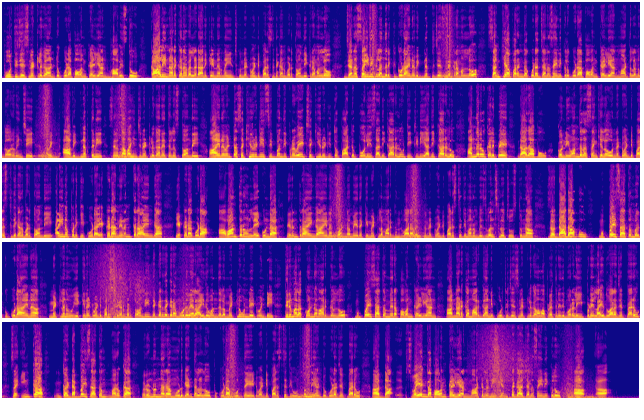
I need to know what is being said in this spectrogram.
పూర్తి చేసినట్లుగా అంటూ కూడా పవన్ కళ్యాణ్ భావిస్తూ కాలి నడకన వెళ్ళడానికి నిర్ణయించుకున్నటువంటి పరిస్థితి కనబడుతోంది. ఈ క్రమంలో జన సైనికులందరికీ కూడా ఆయన విజ్ఞప్తి చేసిన క్రమంలో సంఖ్యాపరంగా కూడా జన సైనికులు కూడా పవన్ కళ్యాణ్ మాటలను గౌరవించి ఆ ఆ విజ్ఞప్తిని శిరసావహించినట్లుగానే తెలుస్తోంది. ఆయన వెంట సెక్యూరిటీ సిబ్బంది ప్రైవేట్ సెక్యూరిటీతో పాటు పోలీస్ అధికారులు టీటీడీ అధికారులు అందరూ కలిపే దాదాపు కొన్ని వందల సంఖ్యలో ఉన్నటువంటి పరిస్థితి కనబడుతోంది. అయినప్పటికీ కూడా ఎక్కడా నిరంతరాయంగా ఎక్కడా కూడా అవాంతరం లేకుండా నిరంతరాయంగా ఆయన కొండ మీదకి మెట్ల మార్గం ద్వారా వెళ్తున్నటువంటి పరిస్థితి మనం విజువల్స్లో చూస్తున్నాం. సో దాదాపు ముప్పై శాతం వరకు కూడా ఆయన మెట్లను ఎక్కినటువంటి పరిస్థితి కనబడుతోంది. దగ్గర దగ్గర మూడు వేల ఐదు వందల మెట్లు ఉండేటువంటి తిరుమల కొండ మార్గంలో ముప్పై శాతం మేర పవన్ కళ్యాణ్ ఆ నడక మార్గాన్ని పూర్తి చేసినట్లుగా మా ప్రతినిధి మురళి ఇప్పుడే లైవ్ ద్వారా చెప్పారు. సో ఇంకా ఇంకా డెబ్బై శాతం మరొక రెండున్నర మూడు గంటల లోపు కూడా పూర్తయ్యేటువంటి పరిస్థితి ఉంటుంది అంటూ కూడా చెప్పారు. దా- స్వయంగా పవన్ కళ్యాణ్ మాటలని ఎంతగా జన సైనికులు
